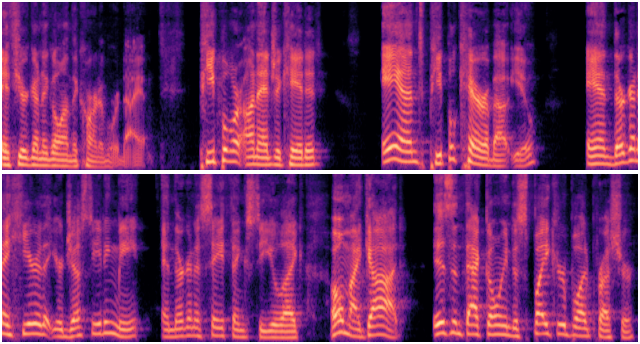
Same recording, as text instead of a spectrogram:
if you're going to go on the carnivore diet. People are uneducated and people care about you and they're going to hear that you're just eating meat and they're going to say things to you like, "Oh my god, Isn't that going to spike your blood pressure?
